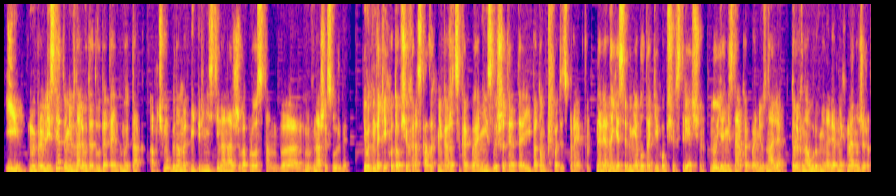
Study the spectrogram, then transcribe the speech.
И мы провели исследование, узнали вот это, вот это. Они думают, так, а почему бы нам это не перенести на наш же вопрос там в, в нашей службе? И вот на таких вот общих рассказах, мне кажется, как бы они слышат это и потом приходят с проектом. Наверное, если бы не было таких общих встреч, ну, я не знаю, как бы они узнали, только на уровне, наверное, их менеджеров,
